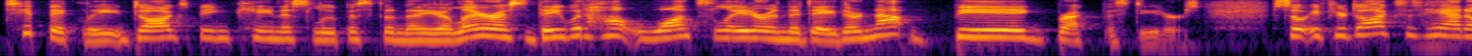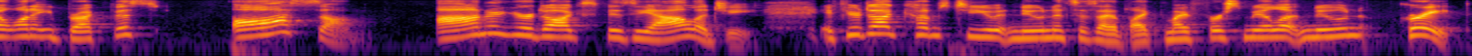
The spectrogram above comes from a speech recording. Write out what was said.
typically, dogs being Canis lupus familiaris, they would hunt once later in the day. They're not big breakfast eaters. So if your dog says, "Hey, I don't want to eat breakfast," awesome honor your dog's physiology. If your dog comes to you at noon and says, I'd like my first meal at noon, great.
